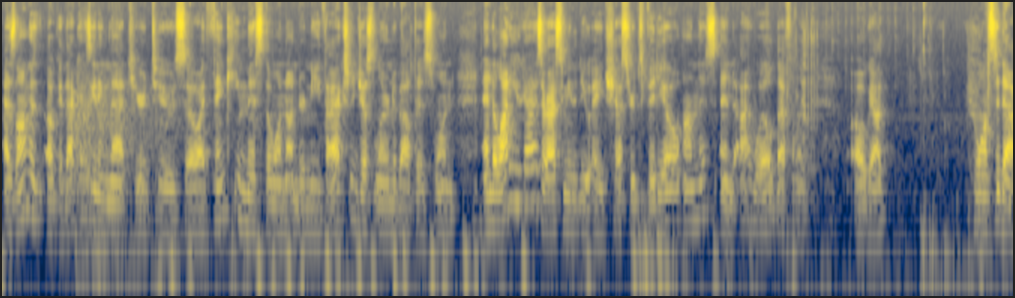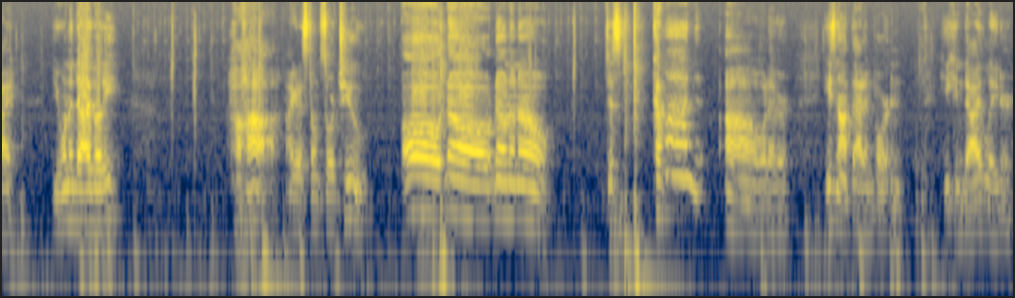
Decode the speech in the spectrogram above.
as long as... Okay, that guy's getting that tier 2, so I think he missed the one underneath. I actually just learned about this one. And a lot of you guys are asking me to do a Chester's video on this, and I will, definitely. Oh, God. Who wants to die? You want to die, buddy? Haha, I got a stone sword, too. Oh, no, no, no, no. Just, come on. Oh, whatever. He's not that important. He can die later.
